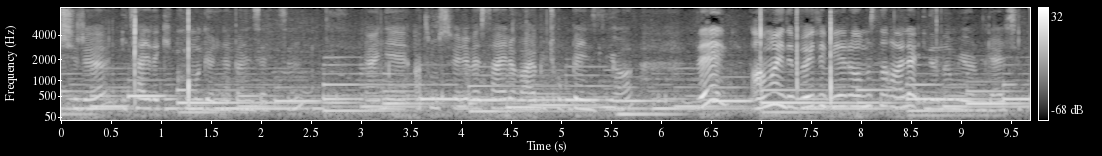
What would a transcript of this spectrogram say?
aşırı İtalya'daki Como Gölü'ne benzettim. Yani atmosferi vesaire vibe'ı çok benziyor. Ve Almanya'da böyle bir yer olmasına hala inanamıyorum gerçekten.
